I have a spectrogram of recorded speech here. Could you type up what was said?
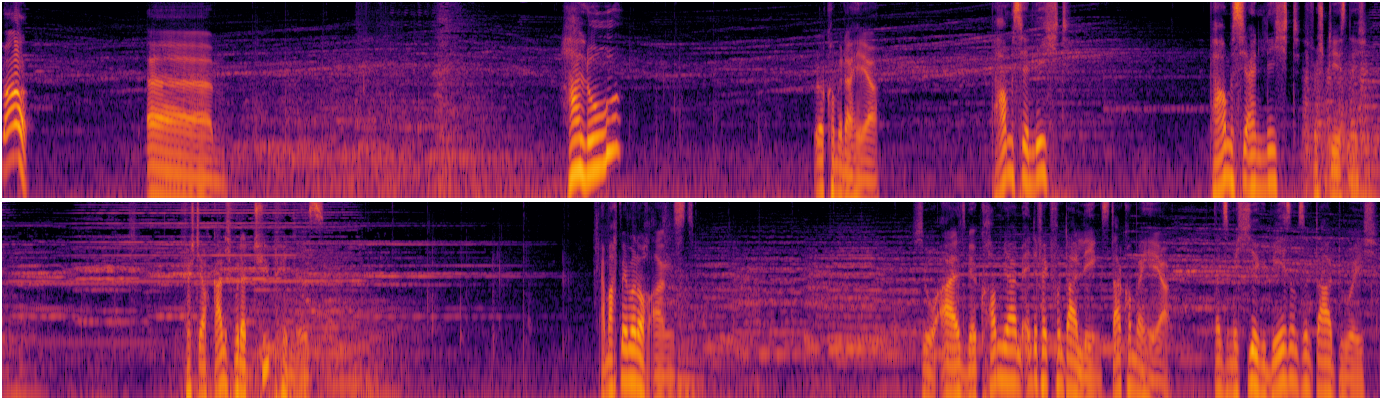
Oh! Ähm. Hallo? Oder kommen wir daher? Warum ist hier Licht? Warum ist hier ein Licht? Ich verstehe es nicht. Ich verstehe auch gar nicht, wo der Typ hin ist. Er macht mir immer noch Angst. So, also wir kommen ja im Endeffekt von da links. Da kommen wir her. Dann sind wir hier gewesen und sind da durch.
